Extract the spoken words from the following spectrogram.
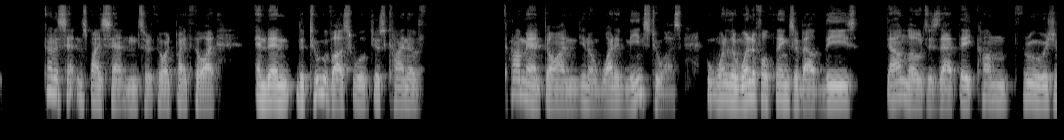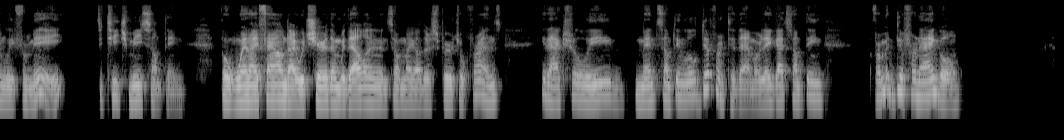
kind of sentence by sentence or thought by thought. And then the two of us will just kind of comment on, you know, what it means to us. One of the wonderful things about these downloads is that they come through originally for me to teach me something but when I found I would share them with Ellen and some of my other spiritual friends, it actually meant something a little different to them, or they got something from a different angle,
